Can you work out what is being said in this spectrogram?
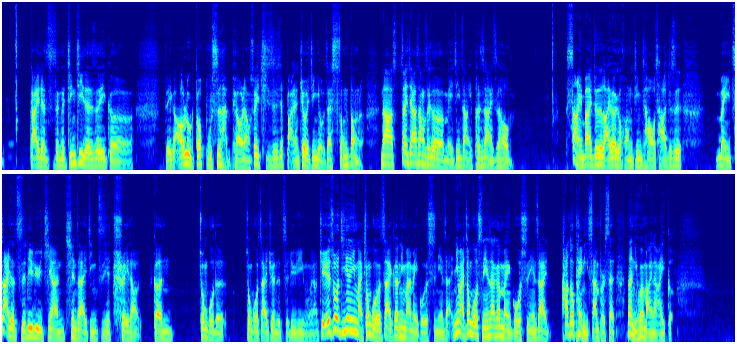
guidance，整个经济的这一个的一个 outlook 都不是很漂亮，所以其实这本来就已经有在松动了。那再加上这个美金这样一喷上来之后，上礼拜就是来到一个黄金超差，就是美债的殖利率竟然现在已经直接 trade 到跟中国的中国债券的殖利率一模样。就是说，今天你买中国的债，跟你买美国的十年债，你买中国十年债跟美国十年债，它都配你三 percent，那你会买哪一个？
